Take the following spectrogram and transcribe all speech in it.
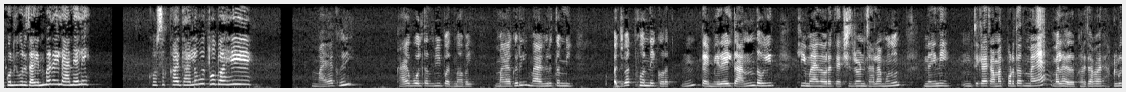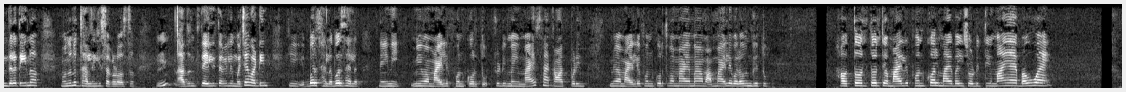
कोणी घरी जाईन बा नाही आणायले. कसं काय झालं होतं बाई? माया घरी? काय बोलता तुम्ही पद्माबाई? माया घरी? माया घरी तर मी. अजिबात फोन नाही करत. हं? मिळेल तर आनंद होईल की माझ्या नवऱ्यात ॲक्सिडेंट झाला म्हणून. नाही नाही. ते काय कामात पडतात माया? मला घरच्या बाहेर हाकलून दिलं ते ना म्हणूनच झालं हे सगळं असं. अजून त्याला चांगली मजा वाटेन की बरं झालं बरं झालं. नाही नाही. मी मग मायले फोन करतो. शेवटी मी मायच ना कामात पडीन. मी मग फोन करतो मग माय मा मा- बोलावून घेतो. हो तर तर त्या मायला फोन कॉल माय बाई. ती माय आहे भाऊ आहे.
